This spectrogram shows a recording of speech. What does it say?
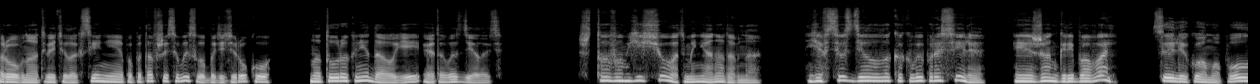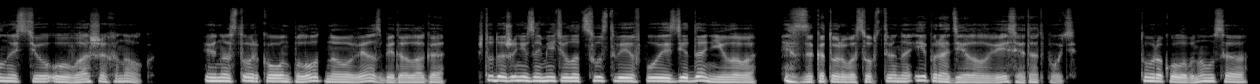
ровно ответила Ксения, попытавшись высвободить руку, но турок не дал ей этого сделать. «Что вам еще от меня надобно? Я все сделала, как вы просили, и Жан Грибоваль целиком и полностью у ваших ног. И настолько он плотно увяз, бедолага, что даже не заметил отсутствия в поезде Данилова, из-за которого, собственно, и проделал весь этот путь. Турок улыбнулся,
